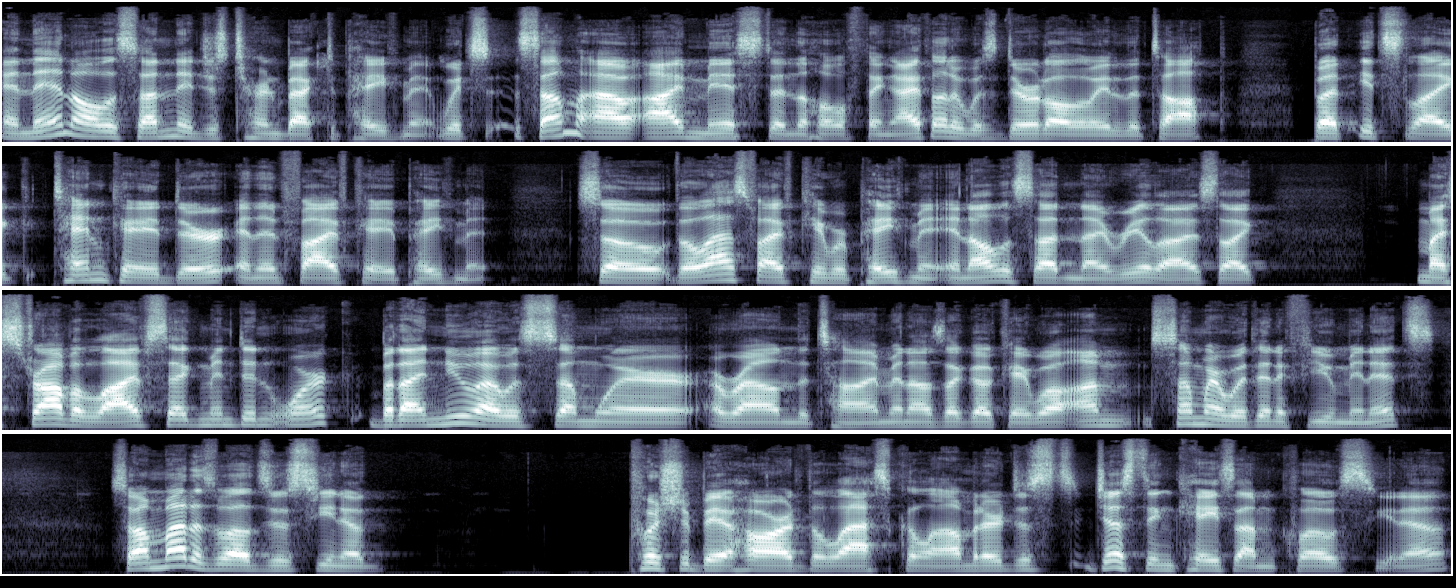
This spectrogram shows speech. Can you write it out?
And then all of a sudden it just turned back to pavement, which somehow I missed in the whole thing. I thought it was dirt all the way to the top, but it's like 10K of dirt and then 5K of pavement. So the last 5K were pavement. And all of a sudden I realized like my Strava live segment didn't work, but I knew I was somewhere around the time. And I was like, okay, well, I'm somewhere within a few minutes. So I might as well just, you know, push a bit hard the last kilometer just just in case I'm close, you know.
